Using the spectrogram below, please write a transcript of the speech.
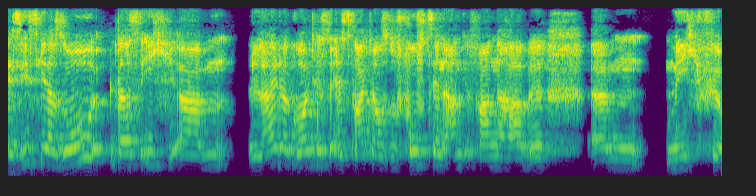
es ist ja so, dass ich ähm, leider Gottes erst 2015 angefangen habe, ähm, mich für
